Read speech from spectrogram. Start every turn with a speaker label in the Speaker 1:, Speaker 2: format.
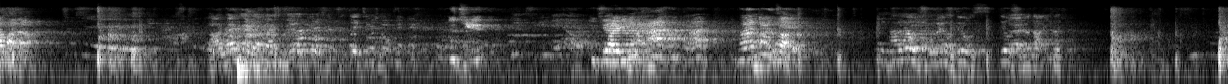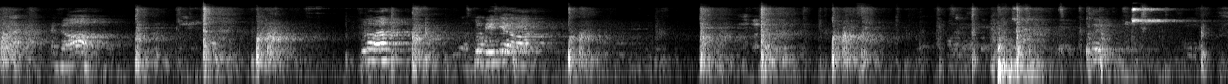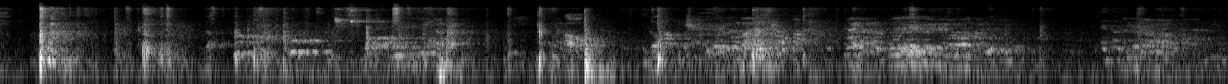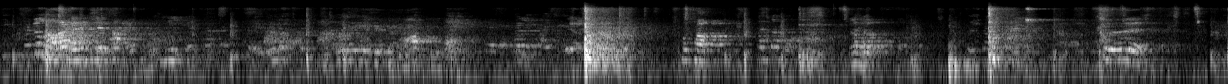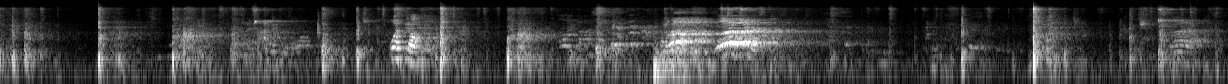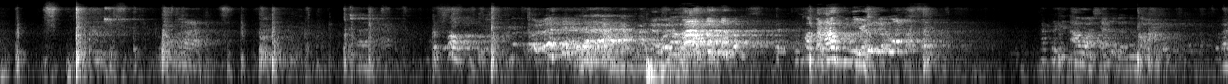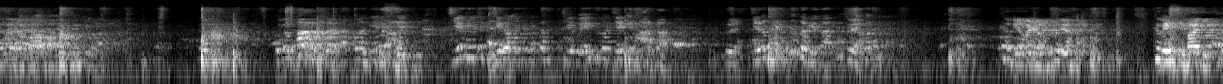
Speaker 1: 打法的？
Speaker 2: 打 regular，但是没有过程，直接进球。
Speaker 1: 一局。一局
Speaker 2: 没有。一
Speaker 3: 局还是一
Speaker 1: 盘？一盘。一盘。top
